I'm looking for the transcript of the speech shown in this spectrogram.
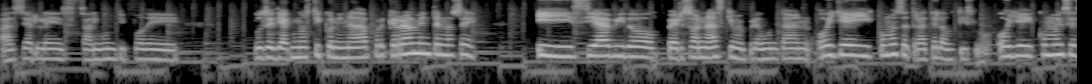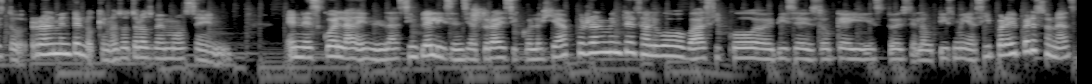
hacerles algún tipo de pues, de diagnóstico ni nada, porque realmente no sé. Y sí ha habido personas que me preguntan, oye, ¿y cómo se trata el autismo? Oye, ¿y cómo es esto? Realmente lo que nosotros vemos en, en la escuela, en la simple licenciatura de psicología, pues realmente es algo básico, eh, dices, ok, esto es el autismo y así, pero hay personas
